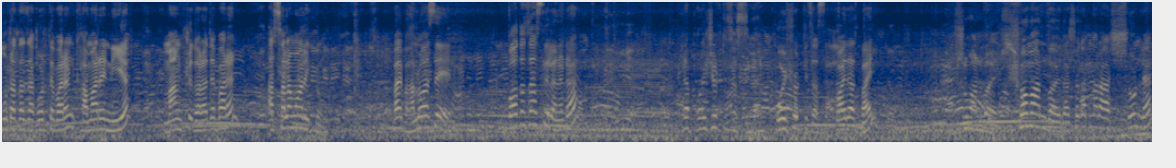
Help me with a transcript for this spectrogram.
মোটা তাজা করতে পারেন খামারে নিয়ে মাংস ধরাতে পারেন। আসসালামু আলাইকুম। ভাই ভালো আছে কত চাচ্ছিলেন এটা? এটা পঁয়ষট্টি চাচ্ছি ভাই পঁয়ষট্টি চাচ্ছেন। কয় দাঁত ভাই? সমান বয়স। সমান বয়স। দর্শক আপনারা শুনলেন।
